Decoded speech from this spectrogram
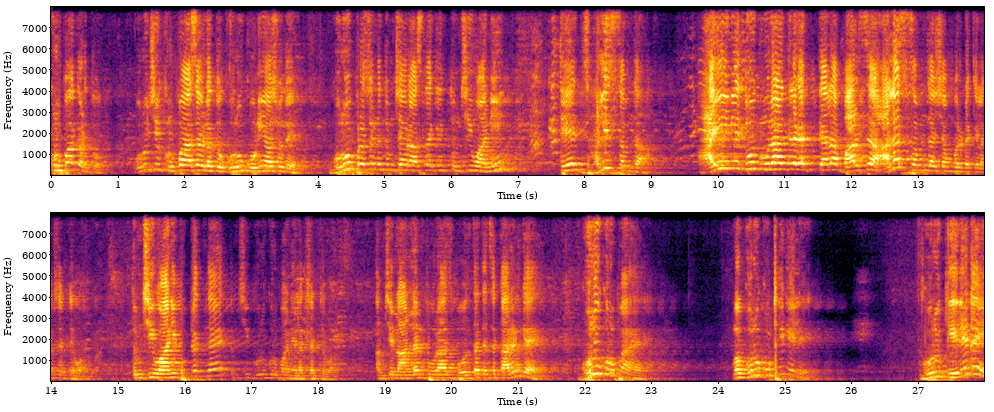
कृपा करतो. गुरुची कृपा असावी लागतो. गुरु कोणी असू दे. गुरु प्रसन्न तुमच्यावर असला की तुमची वाणी ते झालीच समजा. आईने दूध मुलाला दिलं का त्याला बालचं आलंच समजा शंभर टक्के लक्षात ठेवा. तुमची वाणी फुटत नाही तुमची गुरुकृपाने लक्षात ठेवा. आमची लहान लहान पोरं आज बोलतात त्याचं कारण काय आहे? गुरुकृपा आहे. मग गुरु कुठे गेले? गुरु गेले नाही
